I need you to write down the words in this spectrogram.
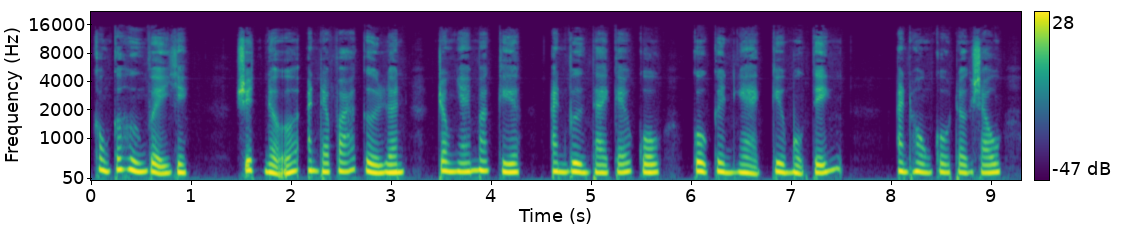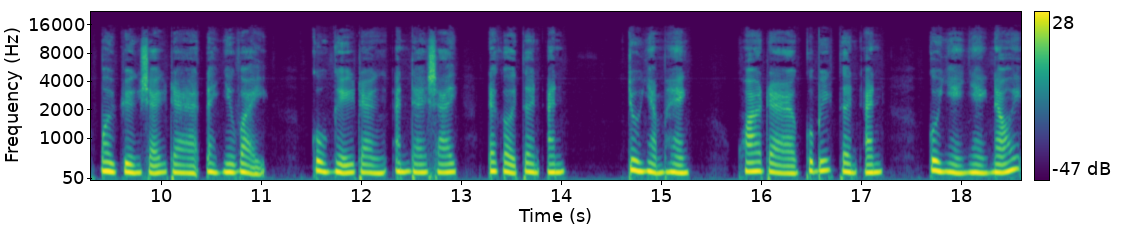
không có hương vị gì. Suýt nữa anh đã phá cười lên. Trong nháy mắt kia, anh vươn tay kéo cô. Cô kinh ngạc kêu một tiếng. Anh hôn cô thật sâu, mọi chuyện xảy ra là như vậy. Cô nghĩ rằng anh đã sai, đã gọi tên anh. Chu nhầm hàng. Hóa ra cô biết tên anh. Cô nhẹ nhàng nói.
